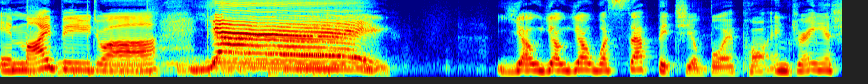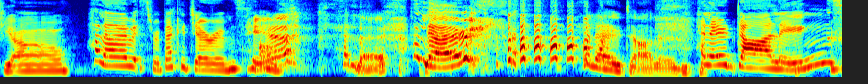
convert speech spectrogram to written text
in my boudoir. Yay! Yo, yo, yo, what's up? It's your boy, Paul Andreas, y'all. Hello, it's Rebecca Jerams here. Oh. Hello. Hello. Hello, darling. Hello, darlings.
